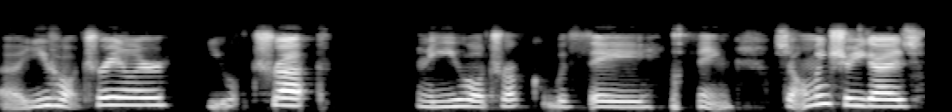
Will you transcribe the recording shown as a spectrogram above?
a U-Haul trailer, U-Haul truck, and a U-Haul truck with a thing. So I'll make show you guys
